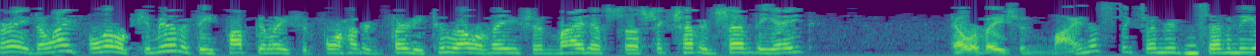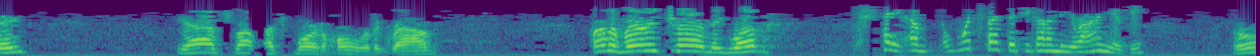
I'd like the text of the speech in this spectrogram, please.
very delightful little community, population 432, elevation minus uh, 678. Elevation minus 678? Yeah, it's not much more than a hole in the ground. But a very charming one. Hey, um, what's that that you got under your arm, Ukey? Oh,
